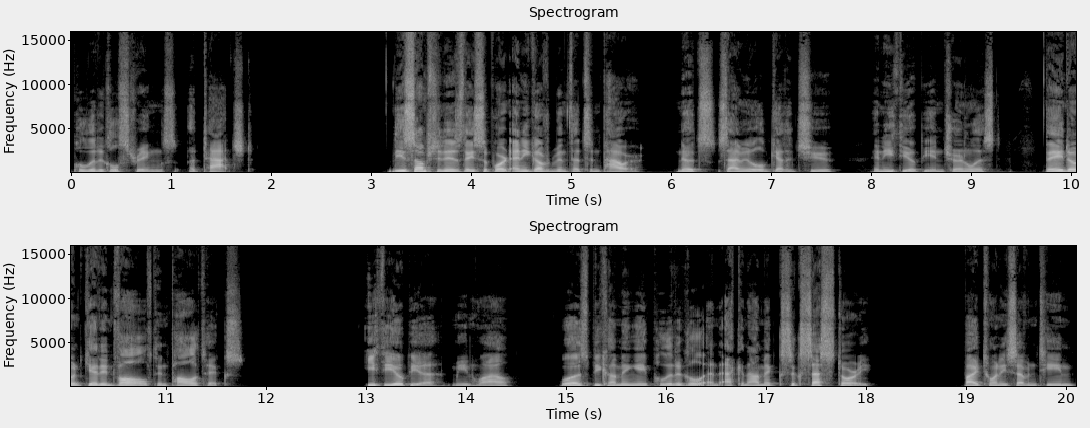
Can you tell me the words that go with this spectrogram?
political strings attached. The assumption is they support any government that's in power, notes Samuel Getachew, an Ethiopian journalist. They don't get involved in politics. Ethiopia, meanwhile, was becoming a political and economic success story. By 2017,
